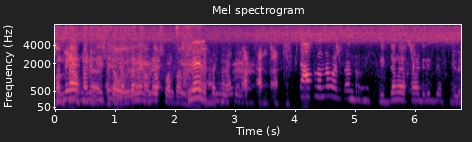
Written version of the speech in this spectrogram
మమ్మీ? నన్ను తీసి సంతోషపడతాను చేపలన్నా పడతాను నిజంగా చెప్తాను డిలీట్ చేస్తాను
